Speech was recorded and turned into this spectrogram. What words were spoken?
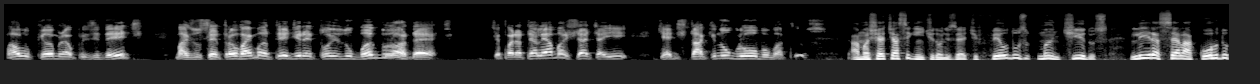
Paulo Câmara é o presidente, mas o Centrão vai manter diretores no Banco do Nordeste. Você pode até ler a manchete aí, que é destaque no Globo, Matheus. A manchete é a seguinte, Donizete: feudos mantidos Lira sela acordo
